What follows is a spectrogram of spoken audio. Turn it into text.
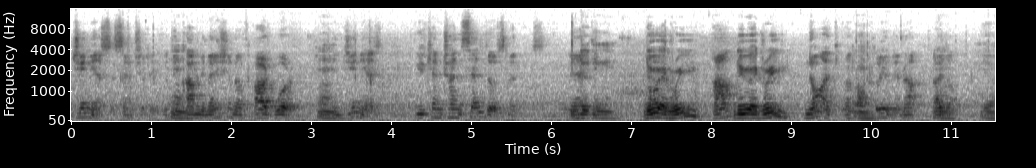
genius, essentially, with the combination of hard work Mhm. and genius, you can transcend those limits. Do you agree? Huh? Do you agree? No, I, Oh. clearly not. I Mm. don't. Yeah.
